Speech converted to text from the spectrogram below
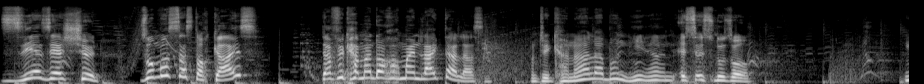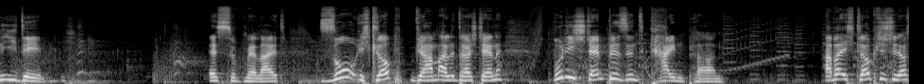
Sehr, sehr schön. So muss das doch, Guys. Dafür kann man doch auch mein Like da lassen. Und den Kanal abonnieren. Es ist nur so eine Idee. Es tut mir leid. So, ich glaube, wir haben alle drei Sterne. Wo die Stempel sind, kein Plan. Aber ich glaube, hier steht auch,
